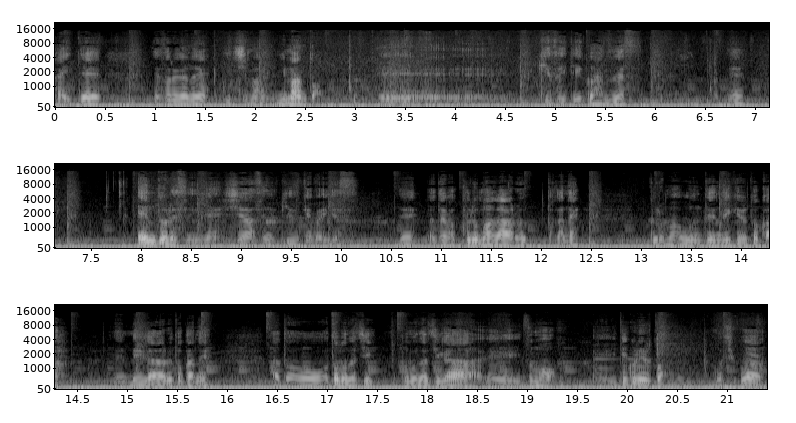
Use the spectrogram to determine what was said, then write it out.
書いてでそれがね1万2万とえー、気づいていくはずです。ね。エンドレスにね、幸せに気づけばいいです。ね。例えば車があるとかね、車を運転できるとか、ね、目があるとかね、あと、友達友達が、えー、いつも、え、いてくれると。もしくは、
